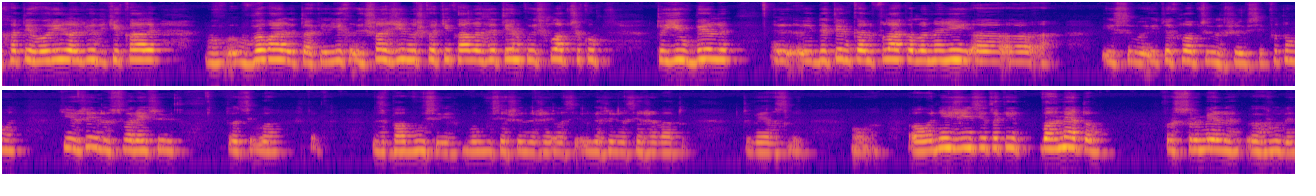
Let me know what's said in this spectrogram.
хати горіли, люди тікали, вбивали так. Їх, йшла жіночка, тікала з дитинкою, з хлопчиком, то її вбили, дитинка плакала на ній, а, а, і, і той хлопчик лишився. Потім ті жили в Сваречеві, то цього, так, з бабусею, бабуся ще лишилася, лишилася жива, то, виросли. О. А одній жінці такі багнетом простромили груди.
